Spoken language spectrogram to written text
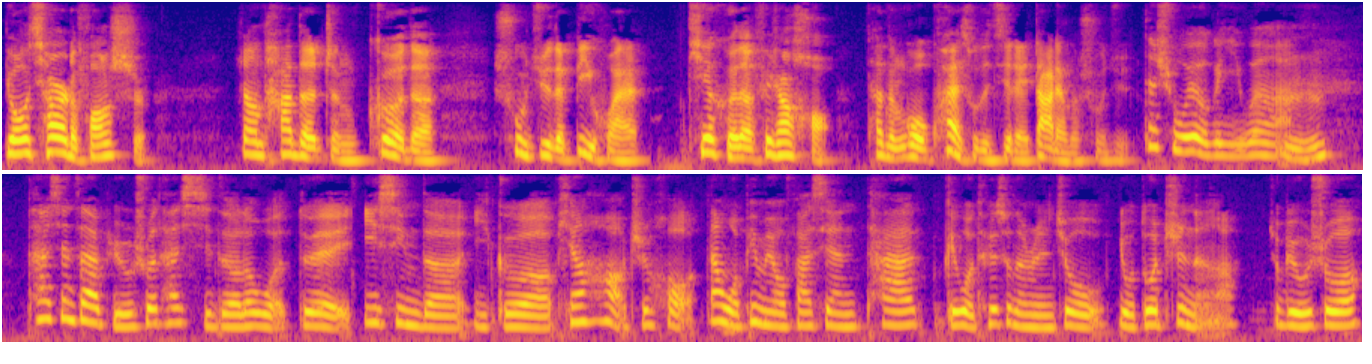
标签儿的方式，让它的整个的数据的闭环贴合的非常好，它能够快速的积累大量的数据。但是我有个疑问啊，嗯他现在比如说它习得了我对异性的一个偏好之后，但我并没有发现它给我推送的人就有多智能啊。就比如说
